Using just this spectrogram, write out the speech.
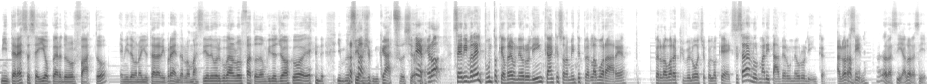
Mi interessa se io perdo l'olfatto e mi devono aiutare a riprenderlo, ma se io devo recuperare l'olfatto da un videogioco e non si capisce più un cazzo. Cioè. Eh, però se arriverai al punto che avrai un Neuralink anche solamente per lavorare, per lavorare più veloce, quello che è. Se sarà normalità avere un Neuralink, allora Va sì. bene, allora sì, allora sì.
